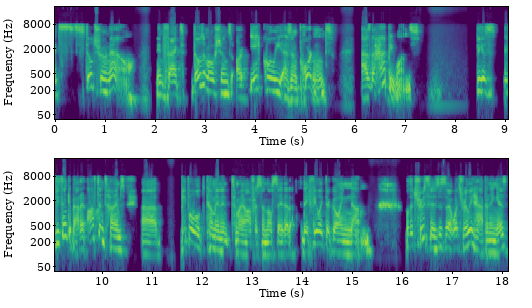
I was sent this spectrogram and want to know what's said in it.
it's still true now. In fact, those emotions are equally as important as the happy ones. Because if you think about it, oftentimes uh, people will come in into my office and they'll say that they feel like they're going numb. Well, the truth is, is that what's really happening is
